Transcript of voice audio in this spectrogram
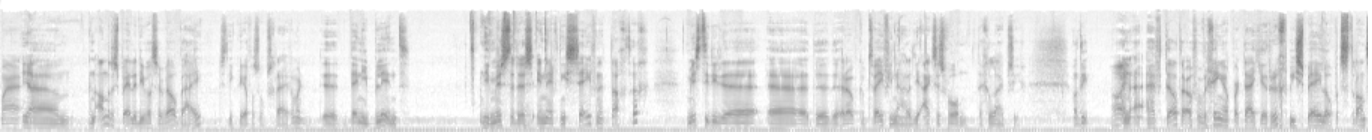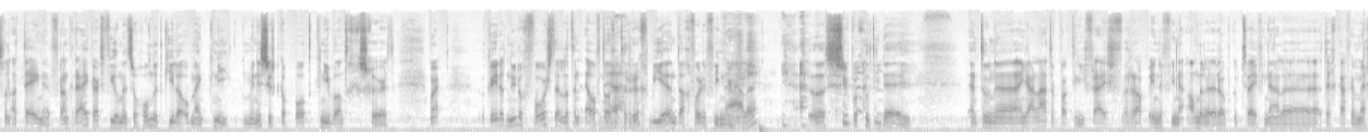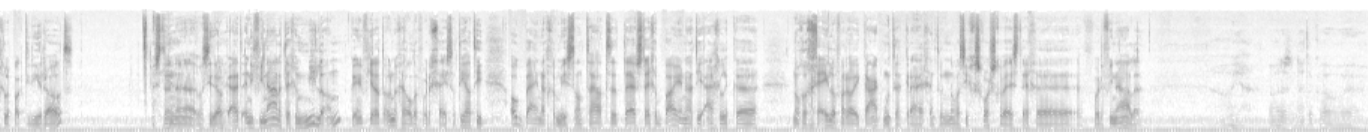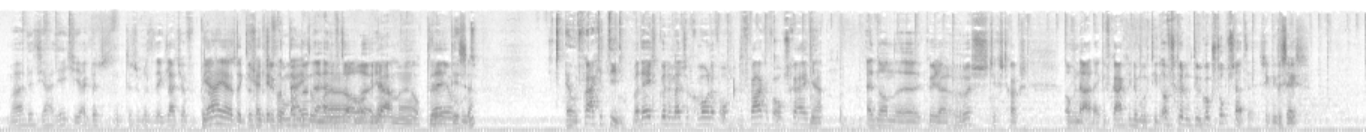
Maar Ja. ehm, een andere speler die was er wel bij, dus die kun je alvast opschrijven. Maar eh, Danny Blind, die miste dus in 1987 miste hij de, eh, de, de Europa Cup 2 finale die Ajax dus won tegen Leipzig. Want die, Oh, en ja. hij- hij vertelt daarover, we gingen een partijtje rugby spelen op het strand van Athene. Frank Rijkaard viel met zo'n 100 kilo op mijn knie. Meniscus kapot, knieband gescheurd. Maar kun je dat nu nog voorstellen dat een elftal Ja. gaat rugbyen een dag voor de finale? Ja. Dat is een supergoed idee. En toen, eh, een jaar later, pakte hij vrij rap in de andere Europa Cup 2 finale eh, tegen KV Mechelen, pakte hij rood. Dus toen Ja. eh, was hij er ook Ja. uit. En die finale tegen Milan, ik weet niet of je dat ook nog helder voor de geest had, die had hij ook bijna gemist. Want hij had thuis tegen Bayern had hij eigenlijk nog een gele of een rode kaart moeten krijgen. En toen was hij geschorst geweest tegen, voor de finale. Oh ja. Oh, dat is net ook wel... Maar dit, ja, jeetje, ja, ik ben tussen met, ik laat je even praten. Ja, ja Dus ik geef je wat tijd om, met de eh, elftal, om eh, ja. namen op te Nee, goed. Heel goed, vraagje 10. Maar deze kunnen mensen ook gewoon even op, de vragen even opschrijven. Ja. En dan eh, kun je daar rustig straks over nadenken. Vraagje nummer 10. Of ze kunnen natuurlijk ook stopzetten. Zie ik nu Precies.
